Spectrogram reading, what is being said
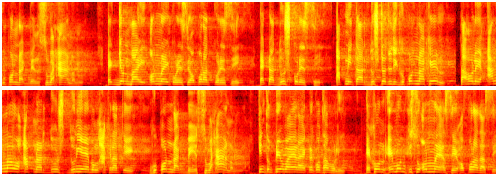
গোপন রাখবেন, সুবহানাল্লাহ। একজন ভাই অন্যায় করেছে, অপরাধ করেছে, একটা দুষ করেছে, আপনি তার দুষ্টা যদি গোপন রাখেন, তাহলে আল্লাহ আপনার দুষ দুনিয়া এবং আখেরাতে গোপন রাখবে, সুবহানাল্লাহ। কিন্তু প্রিয় ভাইয়েরা, একটা কথা বলি, এখন এমন কিছু অন্যায় আছে, অপরাধ আছে,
